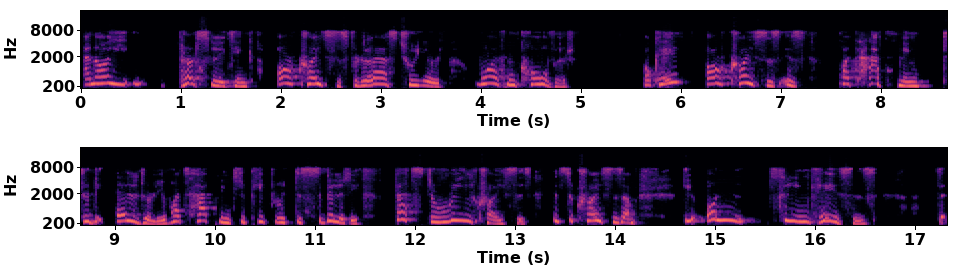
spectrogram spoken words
And I personally think our crisis for the last two years wasn't COVID. Okay? Our crisis is what's happening to the elderly, what's happening to people with disability. That's the real crisis. It's the crisis of the unseen cases. That,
